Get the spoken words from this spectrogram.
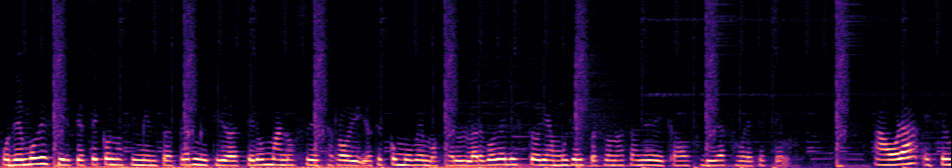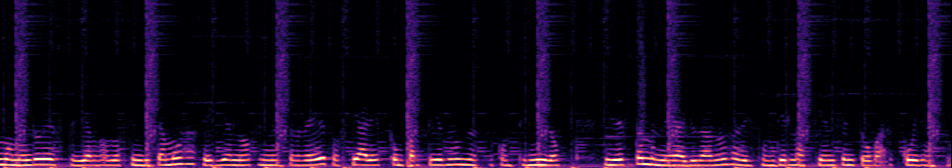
Podemos decir que este conocimiento ha permitido al ser humano su desarrollo, ya que como vemos a lo largo de la historia muchas personas han dedicado su vida sobre ese tema. Ahora es el momento de despedirnos. Los invitamos a seguirnos en nuestras redes sociales, compartirnos nuestro contenido y de esta manera ayudarnos a difundir la ciencia en tu hogar. Cuídense.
